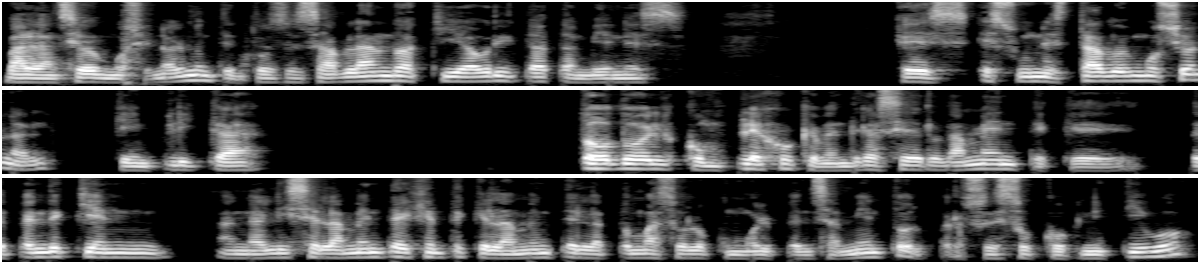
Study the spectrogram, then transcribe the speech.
balanceado emocionalmente. Entonces, hablando aquí ahorita también es, es, es un estado emocional que implica todo el complejo que vendría a ser la mente, que depende quién analice la mente. Hay gente que la mente la toma solo como el pensamiento, el proceso cognitivo,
